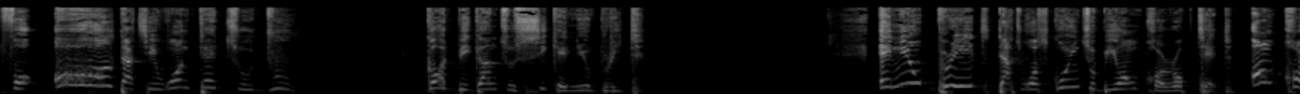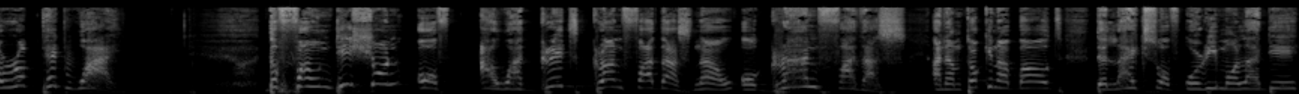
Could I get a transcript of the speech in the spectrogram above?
for all that he wanted to do, God began to seek a new breed. A new breed that was going to be uncorrupted. Uncorrupted, why? The foundation of our great grandfathers now, or grandfathers, and I'm talking about the likes of Orimolade,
